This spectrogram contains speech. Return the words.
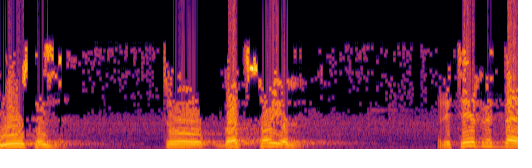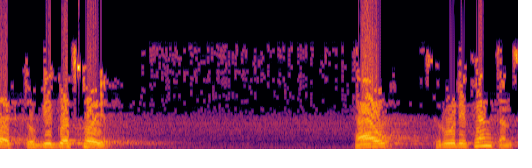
Moses to God's soil return it back to be good soil. How? Through repentance.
